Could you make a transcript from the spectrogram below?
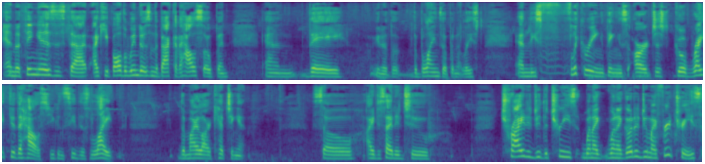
And the thing is, is that I keep all the windows in the back of the house open and they you know, the, the blinds open at least. And these flickering things are just go right through the house. You can see this light, the mylar catching it. So I decided to try to do the trees when I when I go to do my fruit trees.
